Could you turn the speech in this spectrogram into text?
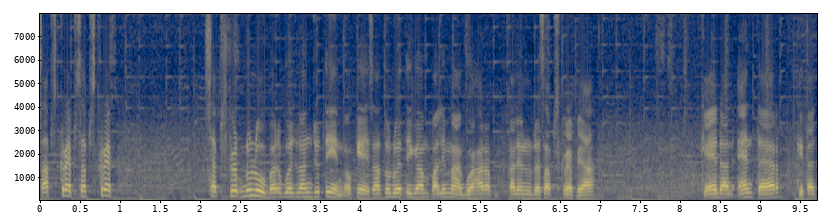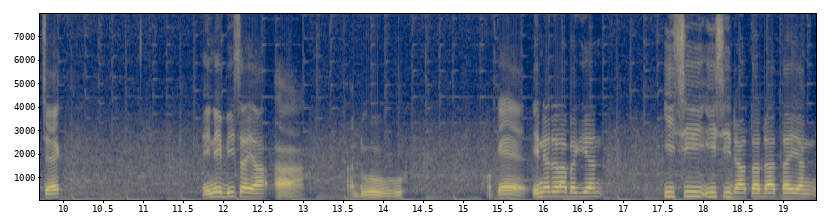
Subscribe, subscribe. Subscribe dulu baru gue lanjutin. Oke, 1 2 3 4 5. Gua harap kalian udah subscribe ya. Oke, dan enter. Kita cek. Ini bisa ya. Ah. Aduh. Oke, ini adalah bagian isi-isi data-data yang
